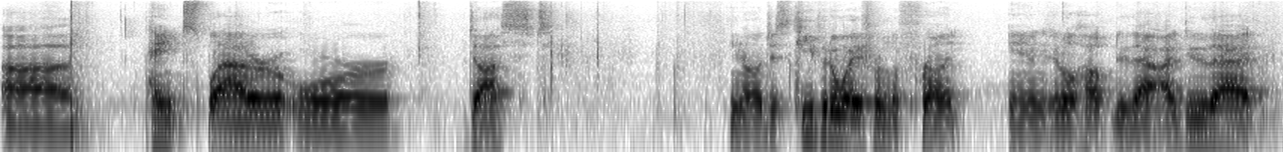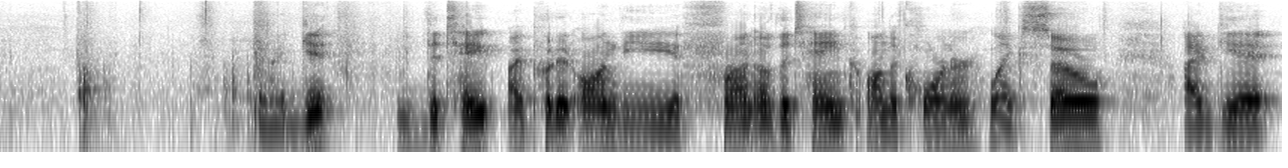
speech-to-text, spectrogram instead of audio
uh, paint splatter or dust. You know, just keep it away from the front and it'll help do that. I do that I get the tape, I put it on the front of the tank on the corner like so. I get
